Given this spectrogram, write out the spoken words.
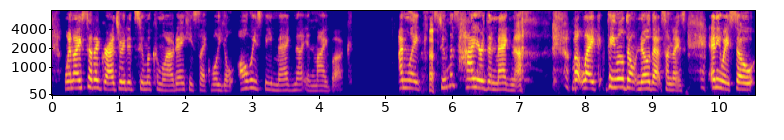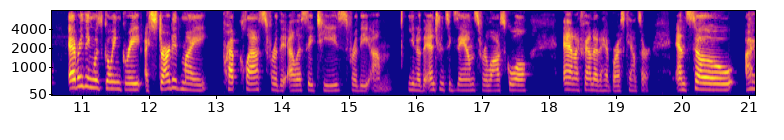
When I said I graduated summa cum laude, he's like, "Well, you'll always be magna in my book." I'm like, "Summa's higher than magna," but like people don't know that sometimes. Anyway, so everything was going great. I started my prep class for the LSATs for the um, you know the entrance exams for law school and I found out I had breast cancer. And so I,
